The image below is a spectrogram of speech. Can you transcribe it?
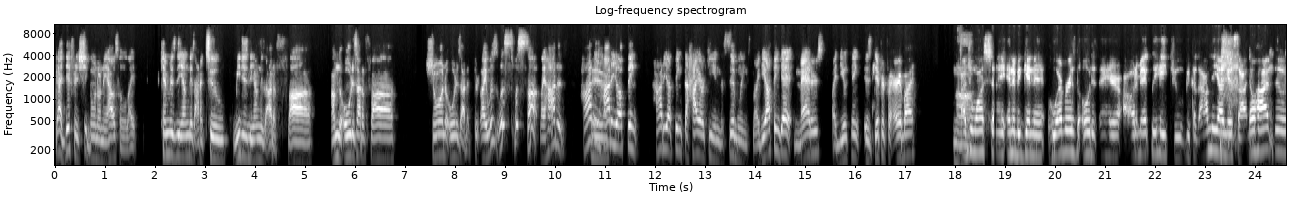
got different shit going on in their household. Like Kim is the youngest out of two. Me just the youngest out of five. I'm the oldest out of five. Sean the oldest out of three. Like what's what's what's up? Like how did how do Yeah. how do y'all think? How do y'all think the hierarchy in the siblings? Like, do y'all think that matters? Like, do you think it's different for everybody? No, I just want to say in the beginning, whoever is the oldest in here, I automatically hate you because I'm the youngest, so I know how I feel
